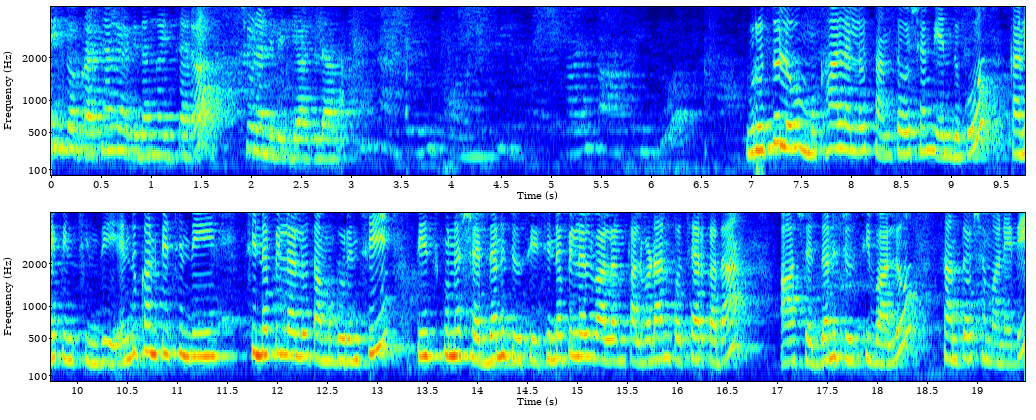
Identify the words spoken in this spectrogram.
దీంట్లో ప్రశ్నలు ఏ విధంగా ఇచ్చారో చూడండి విద్యార్థులారా. వృద్ధులు ముఖాలలో సంతోషం ఎందుకు కనిపించింది? ఎందుకు కనిపించింది? చిన్నపిల్లలు తమ గురించి తీసుకున్న శ్రద్ధను చూసి చిన్నపిల్లలు వాళ్ళని కలవడానికి వచ్చారు కదా ఆ శ్రద్ధను చూసి వాళ్ళు సంతోషం అనేది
